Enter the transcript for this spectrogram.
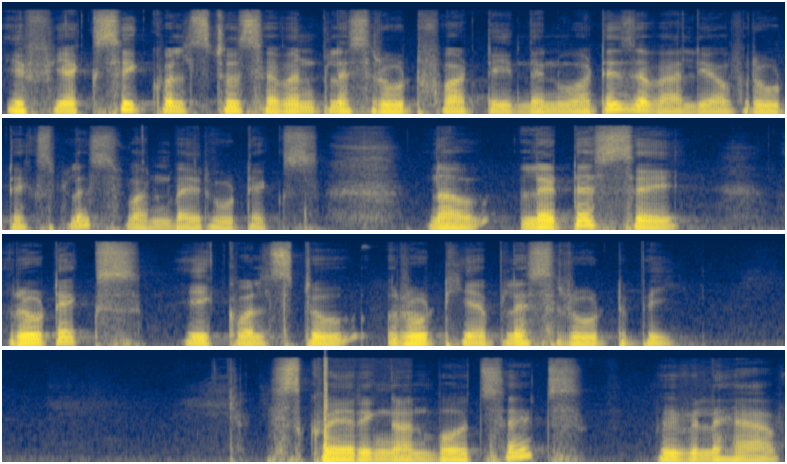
If x equals to 7 plus root 40, then what is the value of root x plus 1 by root x? Now, let us say root x equals to root a plus root b. Squaring on both sides, we will have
